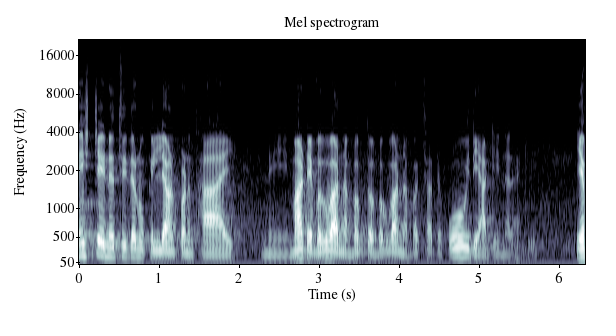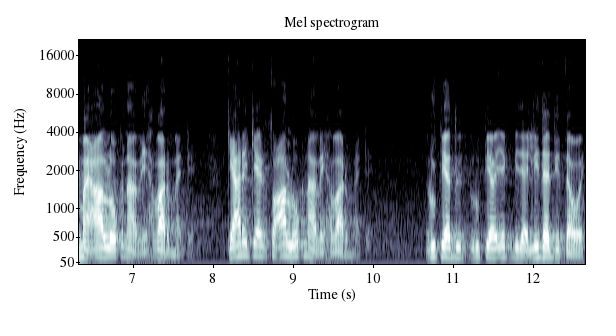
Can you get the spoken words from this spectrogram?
નિશ્ચય નથી તેનું કલ્યાણ પણ થાય નહીં માટે ભગવાનના ભક્તો ભગવાનના ભક્ત સાથે કોઈ દે આટી ન રાખવી એમાં આ લોકના વ્યવહાર માટે, ક્યારેક ક્યારેક તો આ લોકના વ્યવહાર માટે. રૂપિયા રૂપિયા એકબીજા લીધા દીધા હોય,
